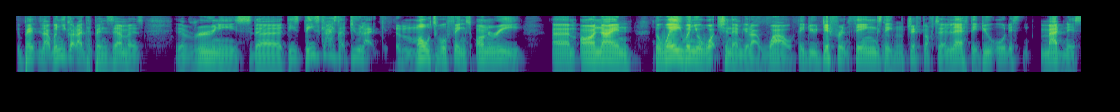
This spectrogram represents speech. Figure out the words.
but like when you got like the Benzemas, the Rooney's, the these these guys that do like multiple things, Henry, um, R9, the way when you're watching them, you're like, wow, they do different things. They drift off to the left. They do all this madness.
